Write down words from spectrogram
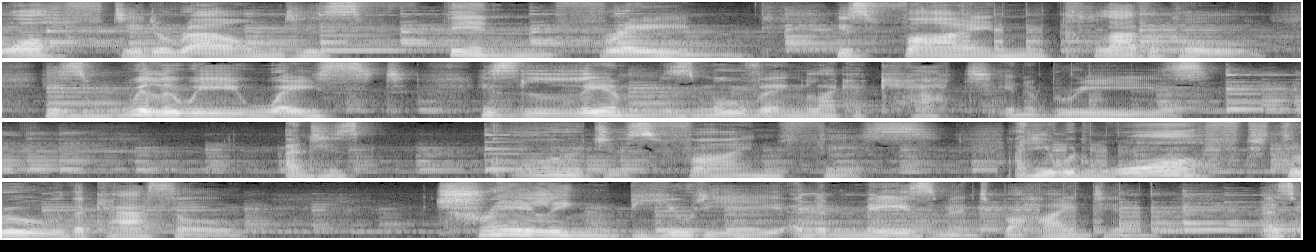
wafted around his thin frame, his fine clavicle, his willowy waist, his limbs moving like a cat in a breeze, and his gorgeous fine face. And he would waft through the castle, trailing beauty and amazement behind him, as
